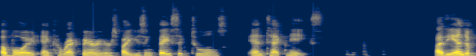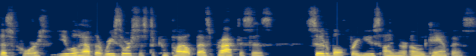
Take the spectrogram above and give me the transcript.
avoid, and correct barriers by using basic tools and techniques. By the end of this course, you will have the resources to compile best practices suitable for use on your own campus.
